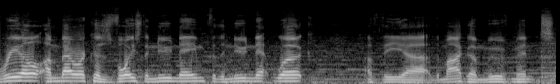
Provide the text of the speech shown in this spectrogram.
Real America's Voice, the new name for the new network of the uh, the MAGA movement,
